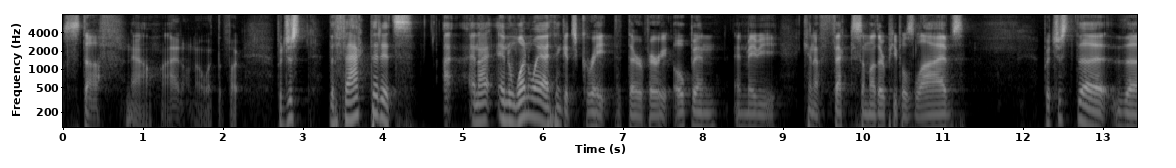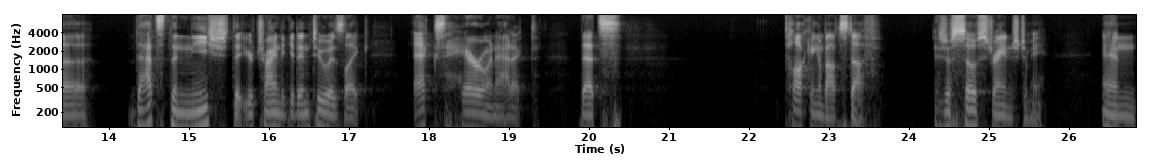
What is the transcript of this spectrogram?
stuff now. I don't know what the fuck. But just the fact that it's and I in one way I think it's great that they're very open and maybe can affect some other people's lives. But just the the that's the niche that you're trying to get into is like ex heroin addict that's talking about stuff is just so strange to me. And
